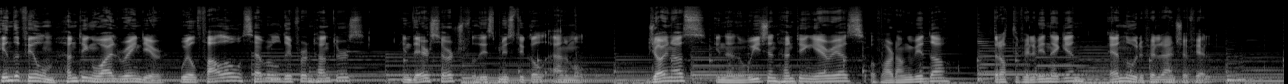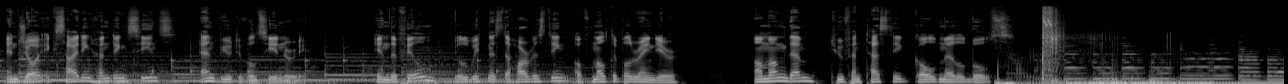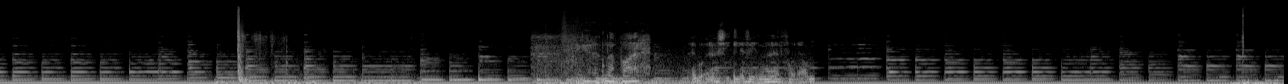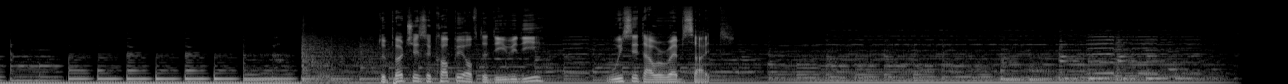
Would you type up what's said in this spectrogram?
In the film Hunting Wild Reindeer, we'll follow several different hunters in their search for this mystical animal. Join us in the Norwegian hunting areas of Hardangervidda, Brattefjell-Vindeggen and Norefjell Reinsjøfjell. Enjoy exciting hunting scenes and beautiful scenery. In the film, you'll witness the harvesting of multiple reindeer, among them two fantastic gold medal bulls. Nedpå her. Det går en skikkelig fin der foran. To purchase a copy of the DVD, visit our website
